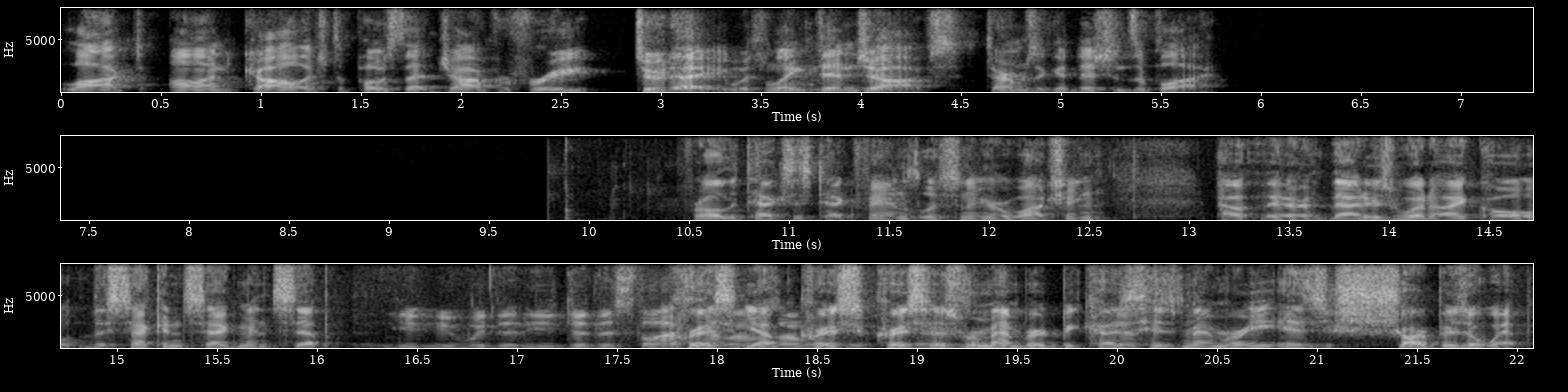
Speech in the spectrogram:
locked on college to post that job for free today with LinkedIn jobs. Terms and conditions apply. For all the Texas Tech fans listening or watching out there, that is what I call the second segment sip. You, you, we did, you did this the last Chris, yep, Chris. Chris Yes. has remembered because Yes. his memory is sharp as a whip,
